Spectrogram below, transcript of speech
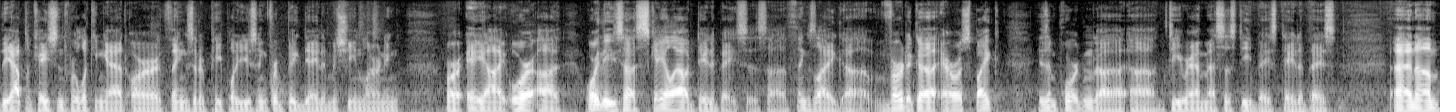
the applications we're looking at are things that are people are using for big data, machine learning, or AI, or, uh, or these uh, scale out databases. things like Vertica Aerospike is important, DRAM SSD based database. And um,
